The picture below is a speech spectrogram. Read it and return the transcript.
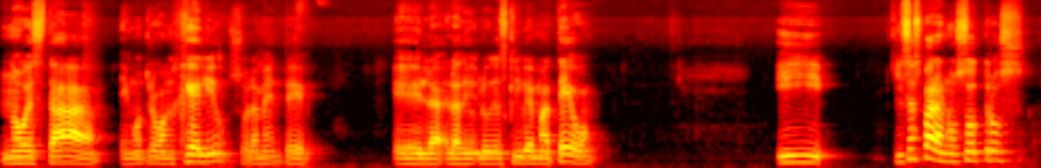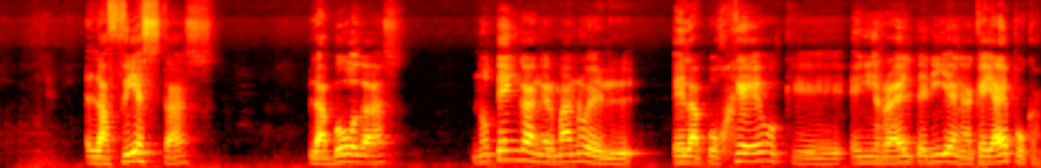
no está en otro evangelio, solamente eh, lo describe Mateo. Y quizás para nosotros las fiestas, las bodas, no tengan, hermano, el, el apogeo que en Israel tenía en aquella época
